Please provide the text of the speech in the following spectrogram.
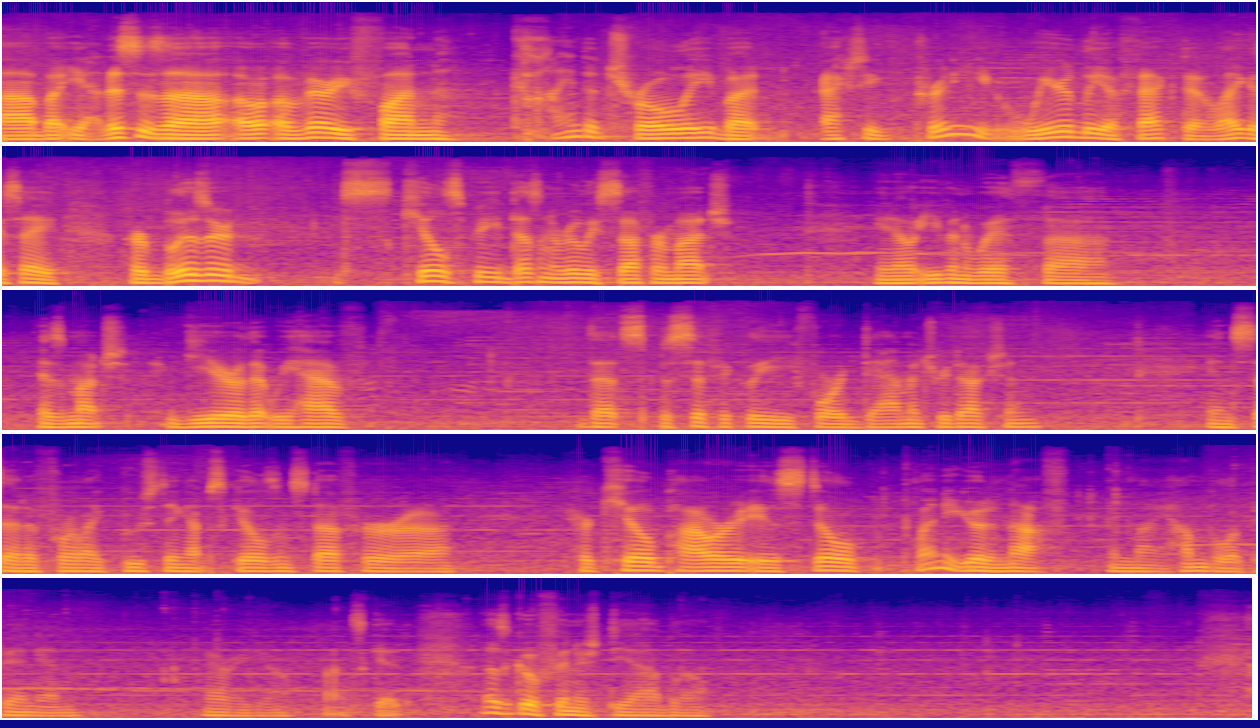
Uh, but yeah, this is a, a, a very fun, kind of trolly, but actually pretty weirdly effective. Like I say, her Blizzard kill speed doesn't really suffer much. You know, even with uh, as much gear that we have that's specifically for damage reduction instead of for like boosting up skills and stuff, her uh, her kill power is still plenty good enough, in my humble opinion. There we go. That's good. Let's go finish Diablo.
